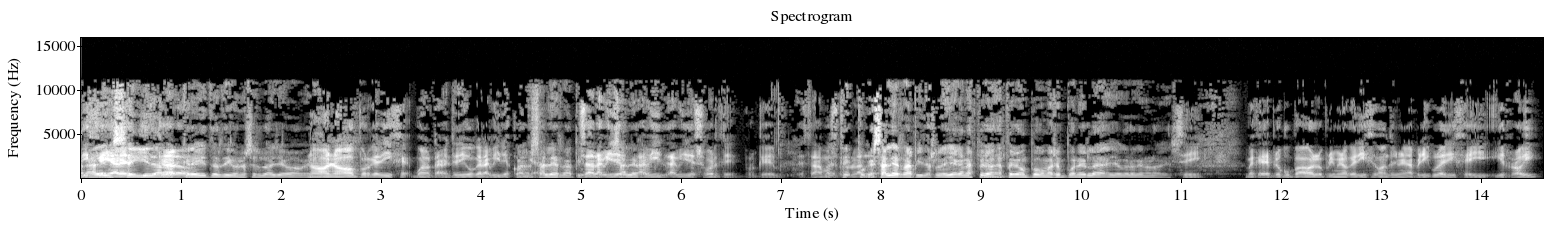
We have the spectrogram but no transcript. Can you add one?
Le- enseguida claro. los créditos, digo, no si lo has llegado a ver. No, no, porque dije, bueno, también te digo que la vi de coña. Bueno, sale rápido, O sea, la vi de, sale la vi- rápido. la vi de suerte, porque estábamos Este- hablando. porque sale rápido, si le llegan a esperar, Mm. a esperar un poco más en ponerla, yo creo que no la ves. Sí. Me quedé preocupado. Lo primero que dije cuando terminé la película, dije, ¿y, y Roy?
